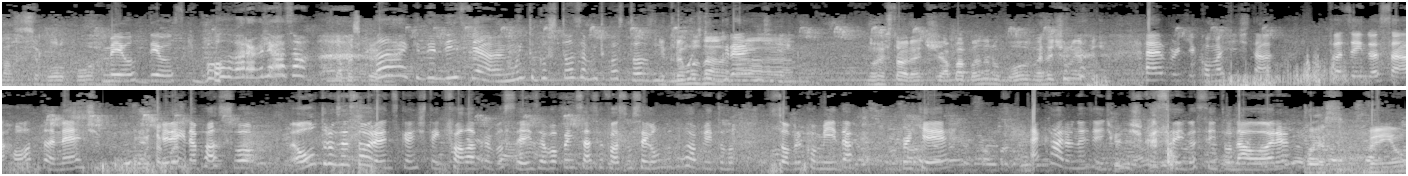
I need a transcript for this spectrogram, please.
Nossa, esse bolo, porra. meu Deus, que bolo maravilhoso! Dá pra escrever. Ai, que delícia! É Muito gostoso, é muito gostoso. Entramos muito na, grande. na- no restaurante já babando no bolo, mas a gente não ia pedir. É, porque como a gente tá fazendo essa rota, né? Tipo, Muita ele ainda passou outros restaurantes que a gente tem que falar pra vocês. Eu vou pensar se eu faço um segundo capítulo sobre comida, porque é caro, né, gente? A gente fica saindo assim toda hora. Mas venham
